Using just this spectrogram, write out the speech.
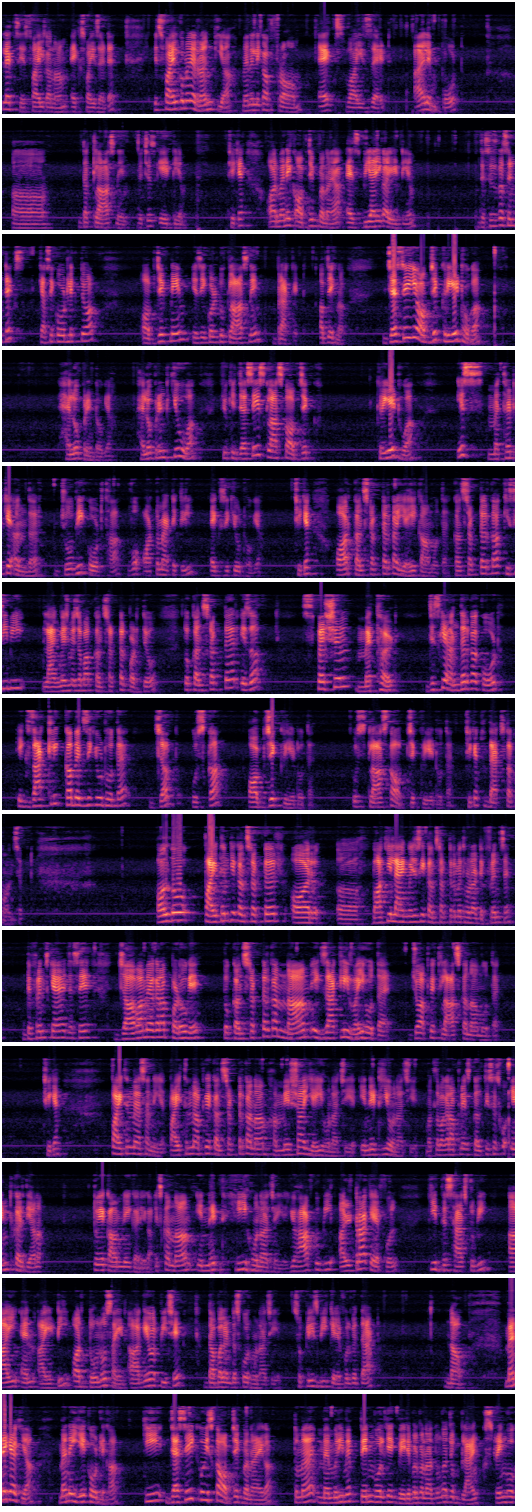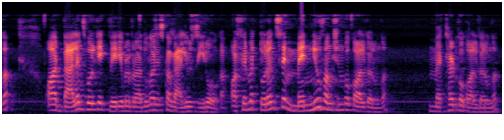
let's say इस file का नाम xyz है। इस फ़ाइल को मैंने रन किया। मैंने लिखा from xyz i'll import the class name which is ATM ठीक है? और मैंने एक ऑब्जेक्ट बनाया एसबीआई का एटीएम दिस इज़ द कैसे कोड लिखते हो आप? Object name is equal to class name bracket अब देखना, जैसे ये ऑब्जेक्ट क्रिएट होगा हेलो प्रिंट हो गया. हेलो प्रिंट क्यों हुआ? क्योंकि जैसे इस क्लास का ऑब्जेक्ट क्रिएट हुआ, इस मेथड के अंदर जो भी कोड था, वो ऑटोमेटिकली एग्जीक्यूट हो गया. ठीक है? और कंस्ट्रक्टर का यही काम होता है। कंस्ट्रक्टर का किसी भी लैंग्वेज में जब आप कंस्ट्रक्टर पढ़ते हो तो constructor is a special method जिसके अंदर का कोड एग्जैक्टली exactly कब एग्जीक्यूट होता है? जब उसका ऑब्जेक्ट क्रिएट होता है। उस क्लास का ऑब्जेक्ट क्रिएट होता है। ठीक है? तो that's the concept although Python के कंस्ट्रक्टर और बाकी लैंग्वेजेस के कंस्ट्रक्टर में थोड़ा डिफरेंस है। डिफरेंस क्या है? जैसे जावा में अगर आप पढ़ोगे तो कंस्ट्रक्टर का नाम एग्जैक्टली exactly वही होता है, जो आपके क्लास का नाम होता है। ठीक है? पाइथन में ऐसा नहीं है। पाइथन में आपके कंस्ट्रक्टर का नाम हमेशा यही होना चाहिए इनिट ही होना चाहिए। मतलब अगर आपने इस गलती से इसको इंट कर दिया ना तो ये काम नहीं करेगा। इसका नाम इनिट ही होना चाहिए। You have to be ultra careful कि this has to be I N I T और दोनों साइड आगे और पीछे डबल अंडरस्कोर होना चाहिए। So please be careful with that now मैंने क्या किया? मैंने ये कोड लिखा। कि जैसे ही कोई इसका ऑब्जेक्ट बनाएगा तो मैं मेमोरी में पिन बोल के एक वेरिएबल बना दूँगा जो ब्लैंक स्ट्रिंग होगा और बैलेंस बोल के एक वेरिएबल बना दूँगा जिसका वैल्यू ज़ीरो होगा। और फिर मैं तुरंत से मेन्यू फ़ंक्शन को कॉल करूँगा मेथड को कॉल करूँगा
